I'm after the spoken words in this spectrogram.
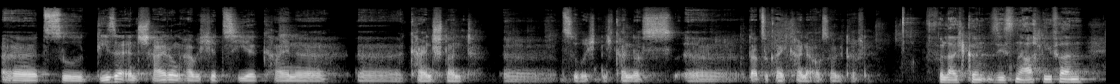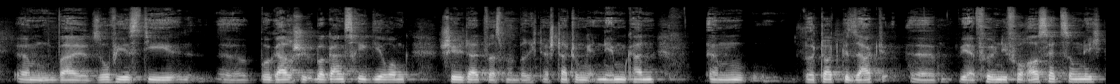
Äh, zu dieser Entscheidung habe ich jetzt hier keine, äh, keinen Stand äh, zu berichten. Ich kann das, äh, dazu kann ich keine Aussage treffen. Vielleicht könnten Sie es nachliefern, ähm, weil so wie es die äh, bulgarische Übergangsregierung schildert, was man Berichterstattung entnehmen kann, ähm, wird dort gesagt, äh, wir erfüllen die Voraussetzungen nicht.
